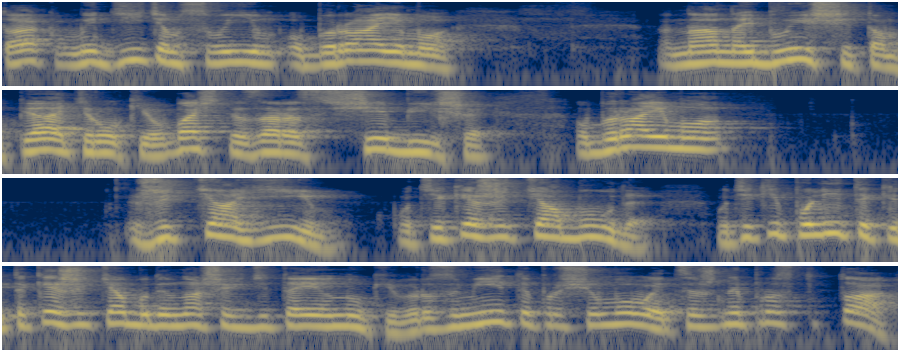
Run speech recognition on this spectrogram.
Так? Ми дітям своїм обираємо на найближчі там, 5 років. Бачите, зараз ще більше. Обираємо життя їм. От яке життя буде? От які політики, таке життя буде в наших дітей і онуків. Ви розумієте, про що мова? Це ж не просто так.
